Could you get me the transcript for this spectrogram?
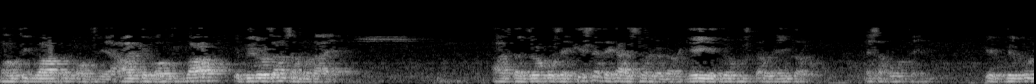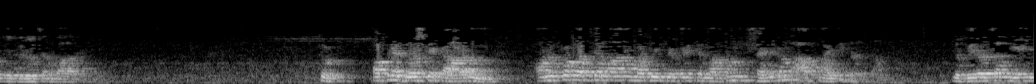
भौतिकवाद में पहुँच गया। आज के भौतिकवाद ये विरोधन संप्रदाय है। आजकल जो कुछ है, किसने देखा ईश्वर का डर यही है, जो कुछ करो नहीं करो। ऐसा बोलते हैं ये बिल्कुल ये विरोचनवाद है। तो अपने दोष के कारण अनुपद्यमान मध्य विपरीत मतम शरीरम आत्मा ही प्रथम जो विरोचन यही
